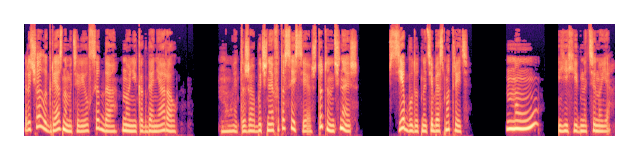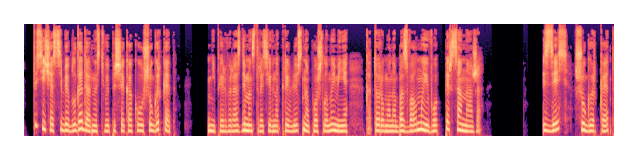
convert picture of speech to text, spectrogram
Рычал и грязно матерился, да, но никогда не орал. «Ну, это же обычная фотосессия. Что ты начинаешь?» «Все будут на тебя смотреть». «Ну?» — ехидно тяну я. «Ты сейчас себе благодарность выпиши, как у Шугаркэт. Не первый раз демонстративно кривлюсь на пошлом имени, которым он обозвал моего персонажа. Здесь Sugar Cat,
